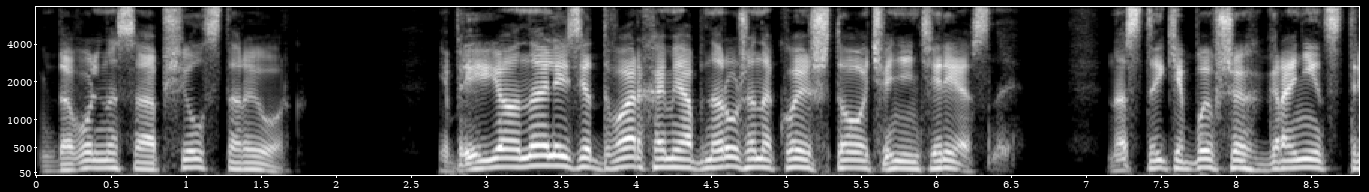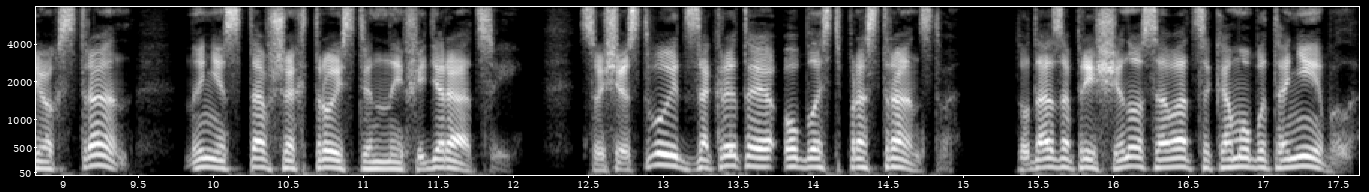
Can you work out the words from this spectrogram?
довольно сообщил старый орк. «И при ее анализе двархами обнаружено кое-что очень интересное. На стыке бывших границ трех стран, ныне ставших Тройственной Федерацией, существует закрытая область пространства. Туда запрещено соваться кому бы то ни было.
